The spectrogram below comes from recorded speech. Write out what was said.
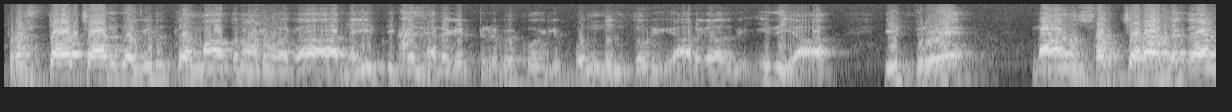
ಭ್ರಷ್ಟಾಚಾರದ ವಿರುದ್ಧ ಮಾತನಾಡುವಾಗ ಆ ನೈತಿಕ ನೆಲೆಗಟ್ಟಿರಬೇಕು. ಇಲ್ಲಿ ಬಂದಂಥವ್ರು ಯಾರಿಗಾದ್ರೂ ಇದೆಯಾ? ಇದ್ರೆ ನಾನು ಸ್ವಚ್ಛ ರಾಜಕಾರಣಿ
